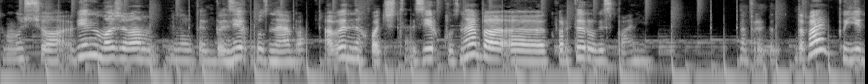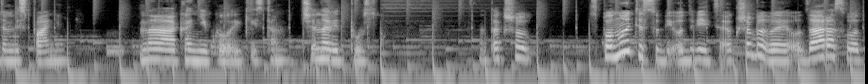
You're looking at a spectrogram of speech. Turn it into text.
тому що він може вам ну, так би, зірку з неба, а ви не хочете зірку з неба, е, квартиру в Іспанії. Наприклад, давай поїдемо в Іспанію на канікули якісь там чи на відпустку. Ну, Так що сплануйте собі, от дивіться, якщо би ви от зараз, от,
